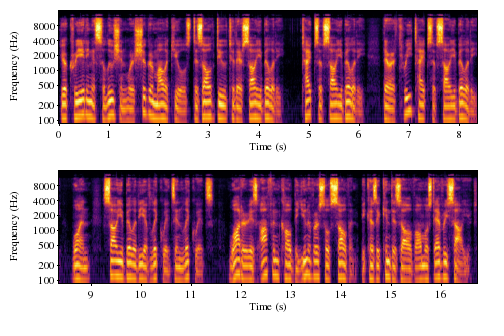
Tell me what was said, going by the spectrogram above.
you're creating a solution where sugar molecules dissolve due to their solubility. Types of solubility There are three types of solubility. 1. Solubility of liquids in liquids. Water is often called the universal solvent because it can dissolve almost every solute.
